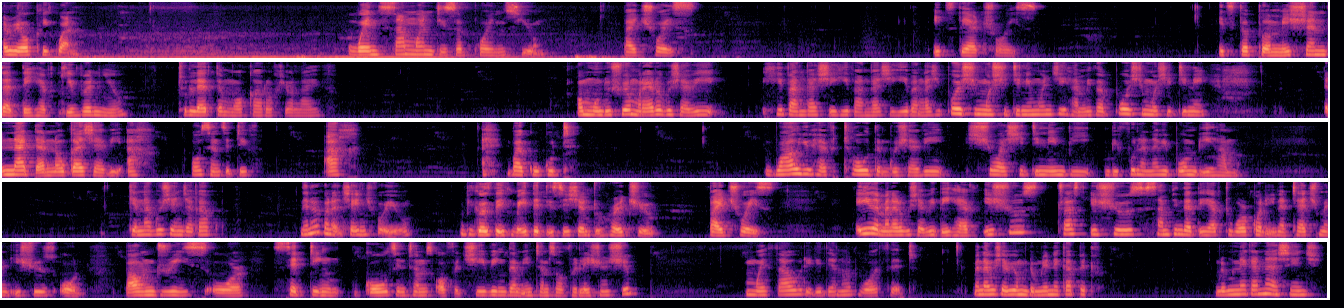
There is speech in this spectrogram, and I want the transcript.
a real quick one. When someone disappoints you by choice, it's their choice. It's the permission that they have given you to let them walk out of your life. omundu shwe murairo kushavi hivangashi hivangashi hivangashi po shimo shitini munji hamitha po shimo shitini nada nokashavi ah all sensitive ah bakukuta while you have told them kushavi sure shitini mbi mbifula navi po mbihama kena kushenja kako. They're not going to change for you because they've made the decision to hurt you by choice. Either manner kushavi they have issues trust issues something that they have to work on in attachment issues or boundaries or setting goals in terms of achieving them in terms of relationship mwethauriri they are not worth it. Mena kushavia mndu mneneka petro mndu mneneka naashinji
